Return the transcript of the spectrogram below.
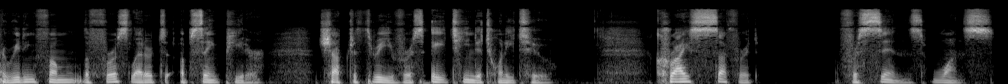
A reading from the first letter to, of St. Peter, chapter 3, verse 18 to 22. Christ suffered for sins once,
